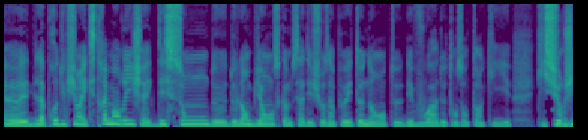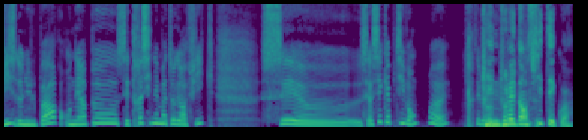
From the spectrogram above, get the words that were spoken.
Euh, la production est extrêmement riche avec des sons, de, de l'ambiance comme ça, des choses un peu étonnantes, des voix de temps en temps qui, qui surgissent de nulle part. On est un peu, c'est très cinématographique. C'est, euh, c'est assez captivant. Ouais, Il y a une vraie densité, quoi.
